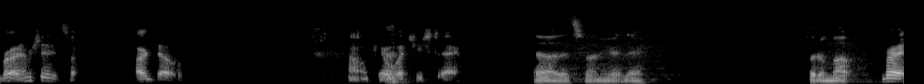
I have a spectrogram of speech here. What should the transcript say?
Bro, them shits are dope. I don't care what you say. Oh, that's funny right there. Put them up. Bro,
